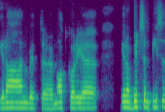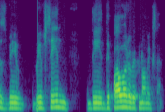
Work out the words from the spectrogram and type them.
Iran, with uh, North Korea, you know, bits and pieces. We've we've seen the the power of economic sanctions.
